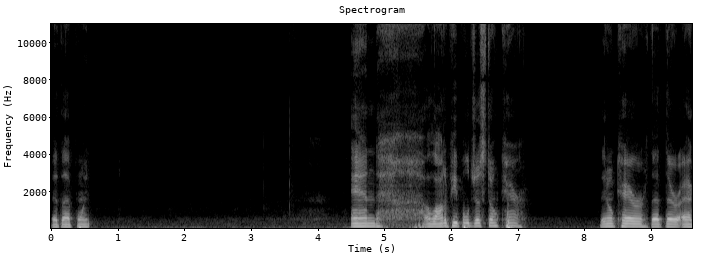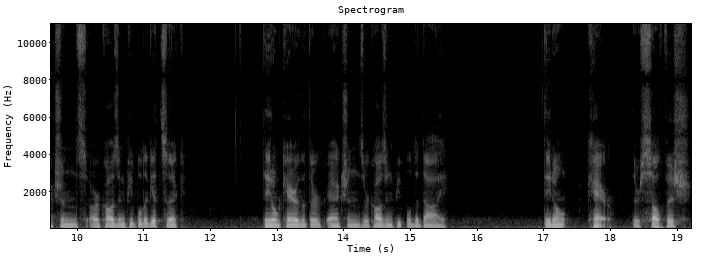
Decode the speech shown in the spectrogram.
at that point. And a lot of people just don't care. They don't care that their actions are causing people to get sick. They don't care that their actions are causing people to die. They don't care. They're selfish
